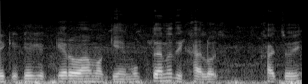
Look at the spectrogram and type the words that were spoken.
એક એક કેરો આમાં ક્યાંય મૂકતા નથી, ખાલો ખાચો એ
